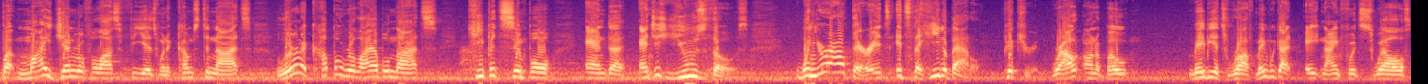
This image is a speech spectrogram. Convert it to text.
but my general philosophy is when it comes to knots, learn a couple reliable knots, keep it simple, and, uh, and just use those. When you're out there, it's, it's the heat of battle. Picture it. We're out on a boat. Maybe it's rough. Maybe we got eight, nine foot swells.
